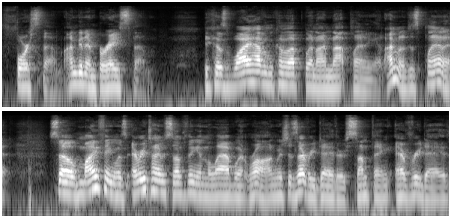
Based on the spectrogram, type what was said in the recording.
force them. I'm going to embrace them. Because why have them come up when I'm not planning it? I'm going to just plan it. So my thing was every time something in the lab went wrong, which is every day, there's something every day.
